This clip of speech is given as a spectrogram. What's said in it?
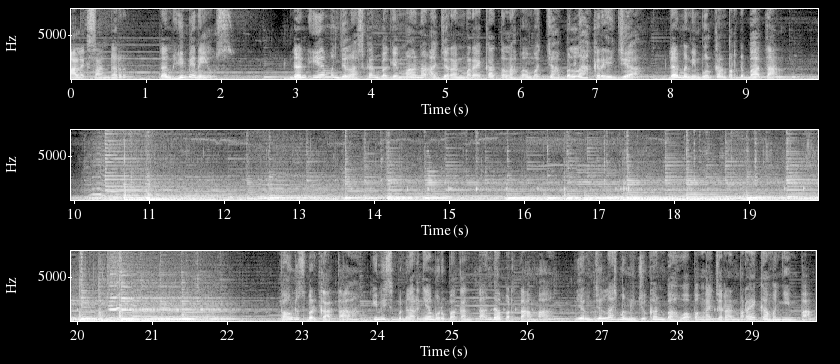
Alexander dan Hymenaeus. Dan ia menjelaskan bagaimana ajaran mereka telah memecah belah gereja dan menimbulkan perdebatan. Paulus berkata, ini sebenarnya merupakan tanda pertama yang jelas menunjukkan bahwa pengajaran mereka menyimpang.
